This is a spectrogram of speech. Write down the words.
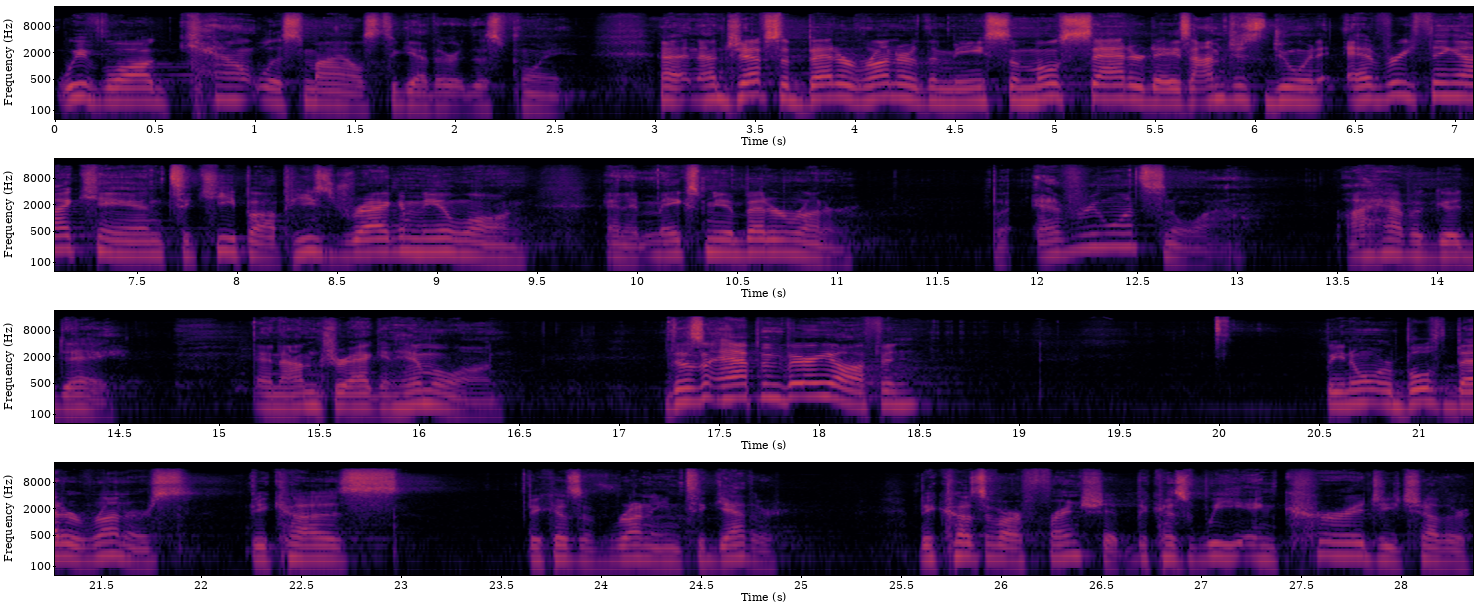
we've logged countless miles together at this point. Uh, now, Jeff's a better runner than me, so most Saturdays I'm just doing everything I can to keep up. He's dragging me along, and it makes me a better runner. But every once in a while, I have a good day, and I'm dragging him along. Doesn't happen very often, but you know what? We're both better runners because because of running together, because of our friendship, because we encourage each other,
